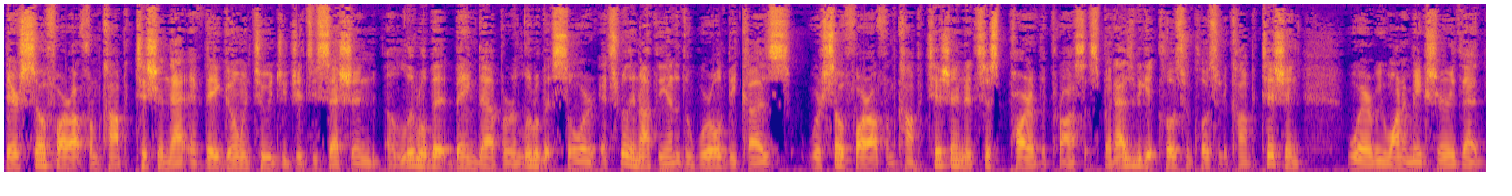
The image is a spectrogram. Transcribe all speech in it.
they're so far out from competition that if they go into a jiu-jitsu session a little bit banged up or a little bit sore, it's really not the end of the world because we're so far out from competition. It's just part of the process. But as we get closer and closer to competition, where we want to make sure that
